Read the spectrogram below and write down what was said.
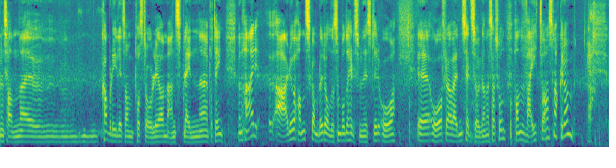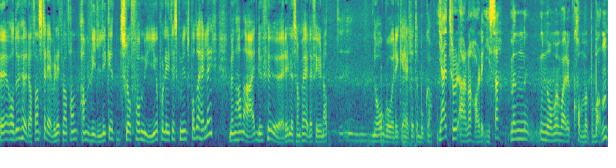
mens han eh, kan bli litt sånn påståelig og mansplainende på ting. Men her er det jo hans gamle rolle som både helseminister og, eh, og fra Verdens helseorganisasjon. Han veit hva han snakker om. Ja. Eh, Og du hører at han strever litt med at han, han vil ikke slå for mye politisk mynt på det heller. Men han er, du hører liksom på hele fyren at eh, nå går det ikke helt etter boka. Jeg tror Erna har det i seg, men nå må hun bare komme på banen.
